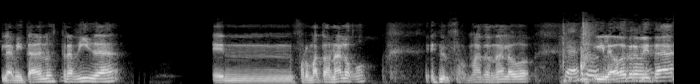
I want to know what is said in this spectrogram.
la mitad de nuestra vida en formato análogo, en el formato análogo, claro. y la otra mitad,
